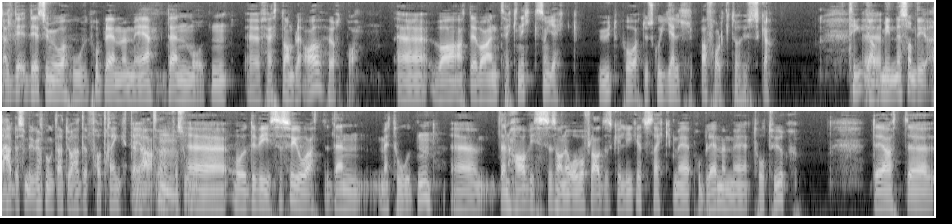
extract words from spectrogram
Ja, det, det, som jo var hovedproblemet med den måten uh, fetteren ble avhørt på, uh, var at det var en teknikk som gikk ut på at du skulle hjelpe folk til å huske. Ting, ja, eh, Minner som de hadde som utgangspunkt at du hadde fortrengt. Ja, mm, eh, og Det viser seg jo at den metoden eh, den har visse sånne overfladiske likhetstrekk med problemet med tortur. Det at eh,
